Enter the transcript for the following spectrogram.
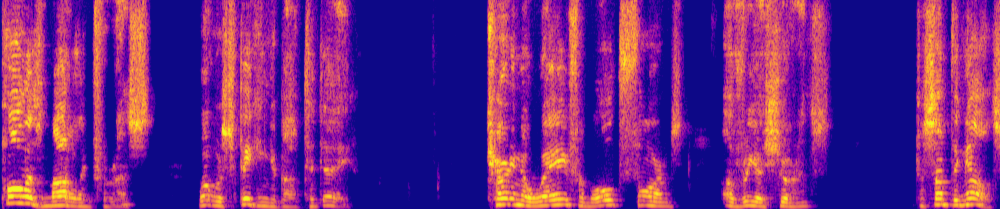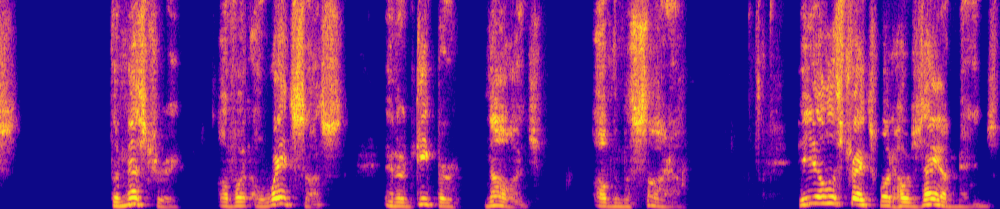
Paul is modeling for us what we're speaking about today turning away from old forms of reassurance to something else, the mystery of what awaits us in a deeper knowledge of the Messiah. He illustrates what Hosea means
